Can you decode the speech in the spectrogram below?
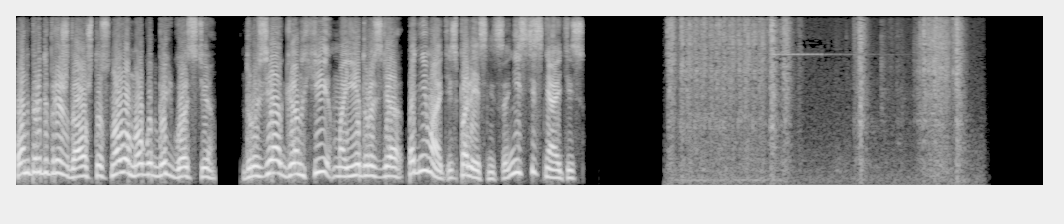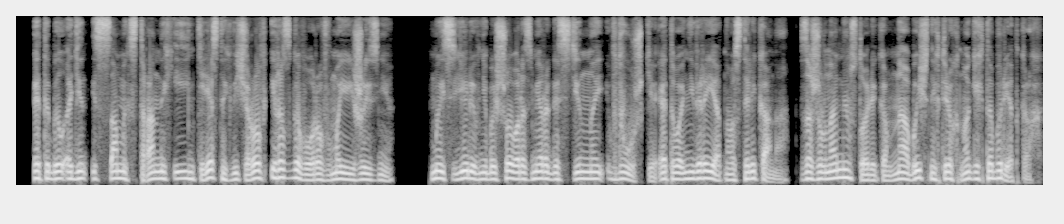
Он предупреждал, что снова могут быть гости. Друзья Гёнхи – мои друзья. Поднимайтесь по лестнице, не стесняйтесь». Это был один из самых странных и интересных вечеров и разговоров в моей жизни. Мы сидели в небольшого размера гостиной в двушке этого невероятного старикана, за журнальным столиком на обычных трехногих табуретках.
